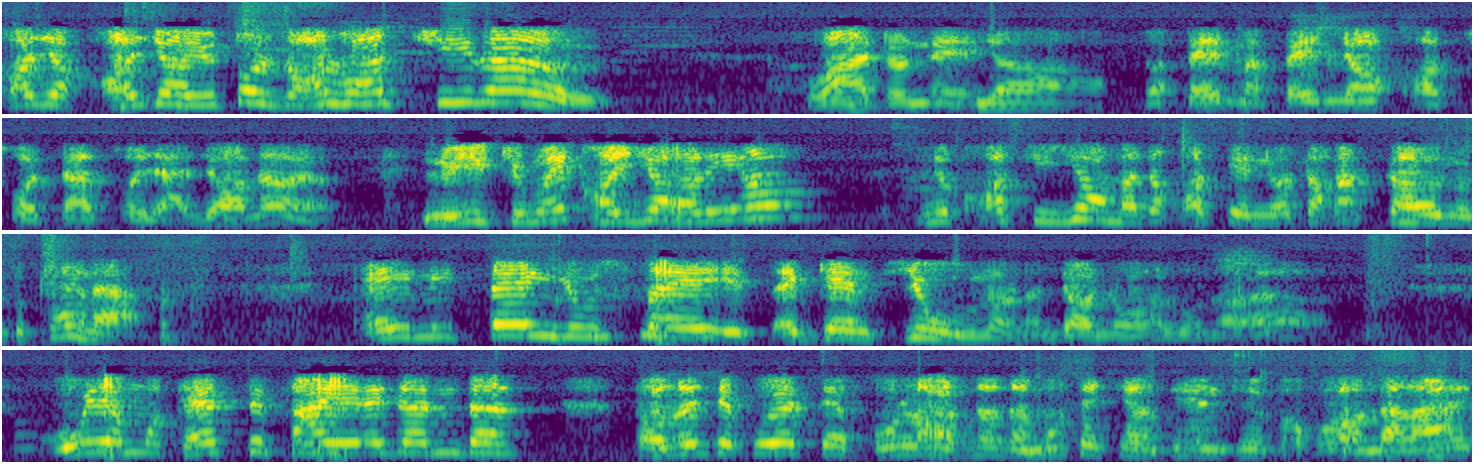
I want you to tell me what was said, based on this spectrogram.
khó giờ khó giờ dù tua rõ rõ chi đâuว่าจนเนี่ยเป็นมาเป็นย่อขอสวดจะสวดอย่าย่อเนอะหนูจุไม่ขอย่อเลยอ่ะหนูขอจีย่อมาต้องขอเตียนหนูต้องเกินหนูต้องแค่น่ะ anything you say is against you นั่นย่อจงล 被嘛被鸟好错家错家要呢，你就没考要了，你考起要嘛都考点鸟到他高呢都看了。Anything you say is against you 呢，人家中了路呢。我也没 testify 一个人，到那些国家苦劳呢，没得像天去苦劳哪来？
